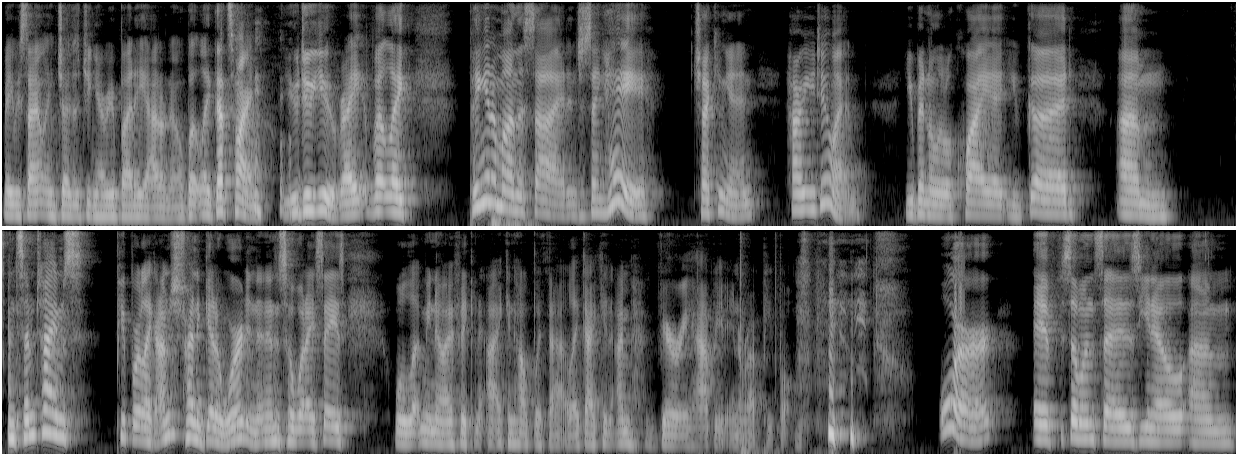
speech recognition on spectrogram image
maybe silently judging everybody. I don't know, but like that's fine. you do you, right? But like pinging them on the side and just saying, hey, checking in. How are you doing? You've been a little quiet. You good? Um, and sometimes people are like, I'm just trying to get a word in. And so what I say is, well, let me know if I can, I can help with that. Like I can, I'm very happy to interrupt people. or if someone says, you know, um,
